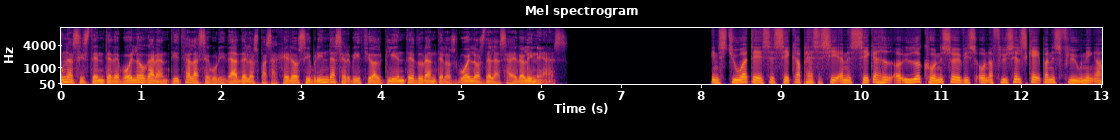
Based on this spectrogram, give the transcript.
Un asistente de vuelo garantiza la seguridad de los pasajeros y brinda servicio al cliente durante los vuelos de las aerolíneas. En stewardesse sikrer passagerernes sikkerhed og yder kundeservice under flyselskabernes flyvninger.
